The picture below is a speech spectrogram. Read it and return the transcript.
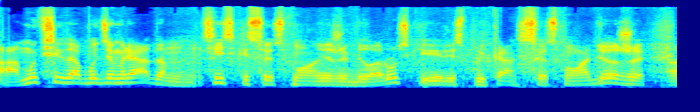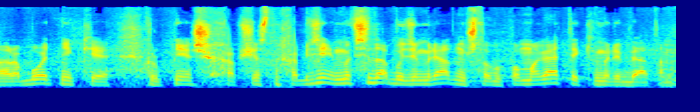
А мы всегда будем рядом. Российский союз молодежи, Белорусский республиканский союз молодежи, работники крупнейших общественных объединений. Мы всегда будем рядом, чтобы помогать таким ребятам.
